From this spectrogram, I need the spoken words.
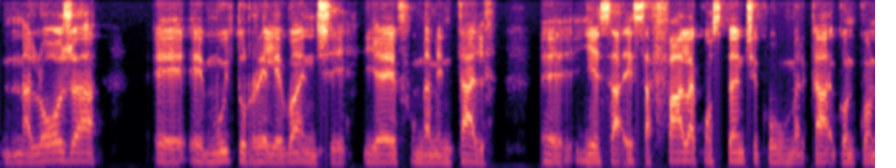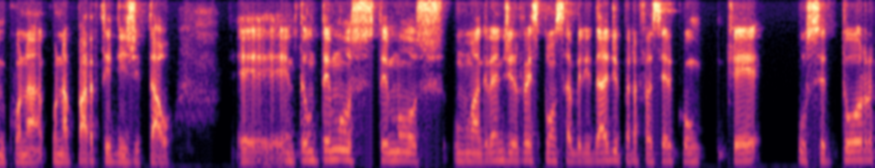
na loja é, é muito relevante e é fundamental eh, e essa essa fala constante com o mercado com, com, com, a, com a parte digital É, então temos temos uma grande responsabilidade para fazer com que o setor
